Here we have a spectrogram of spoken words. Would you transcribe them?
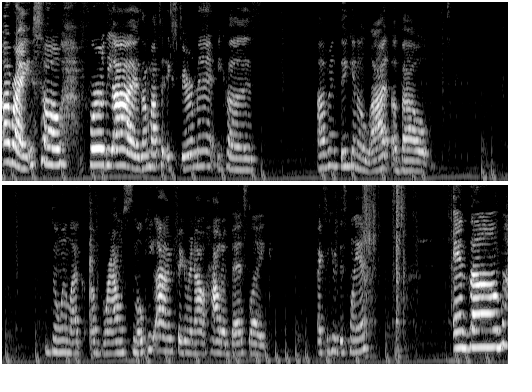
All right, so for the eyes, I'm about to experiment because I've been thinking a lot about doing like a brown smoky eye and figuring out how to best like execute this plan. And um,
